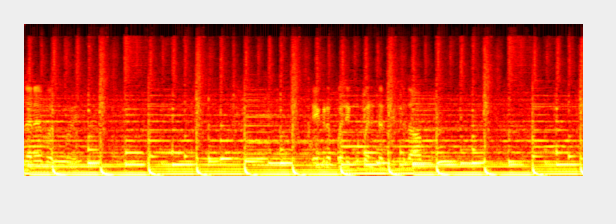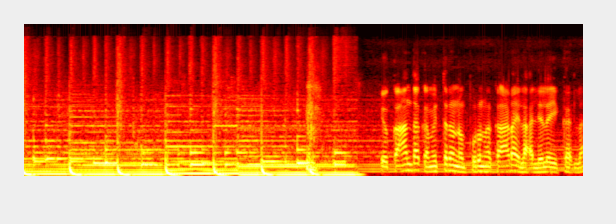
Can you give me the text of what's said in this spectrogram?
बाजार आहे भरपूर आहे. इकडे पलीकडपर्यंत तिकडे जाऊ आपण. कांदा का मित्रांनो पूर्ण काढायला आलेला आहे इकडला.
